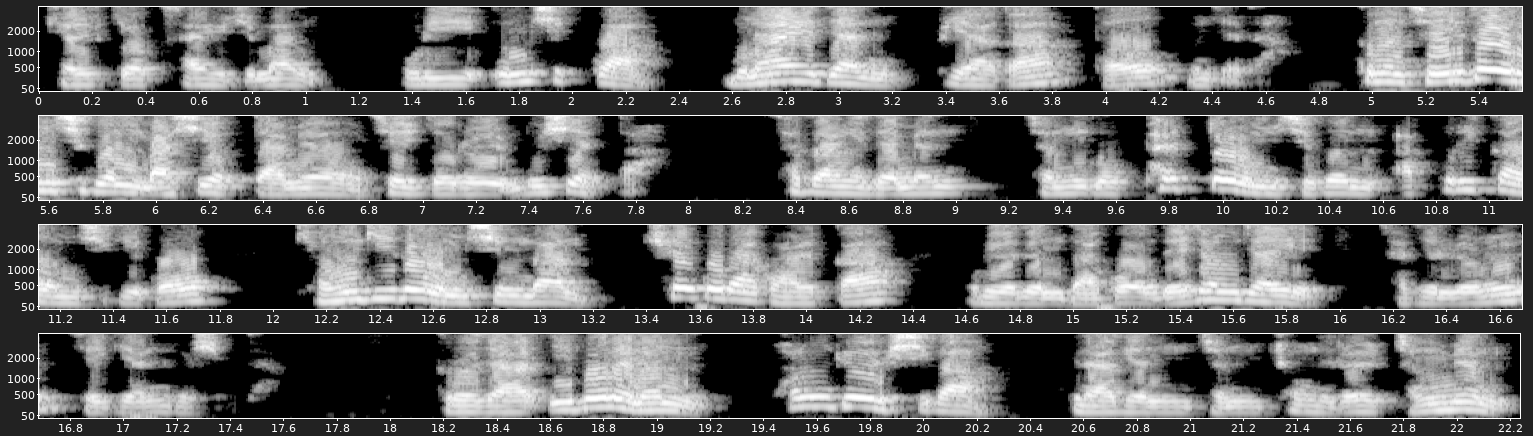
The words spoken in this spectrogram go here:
결격 사유지만 우리 음식과 문화에 대한 비하가 더 문제다. 그는 제주도 음식은 맛이 없다며 제주도를 무시했다. 사장이 되면 전국 8도 음식은 아프리카 음식이고 경기도 음식만 최고라고 할까 우려된다고 내정자의 자질론을 제기한 것입니다. 그러자 이번에는 황교익 씨가 이낙연 전 총리를 정면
